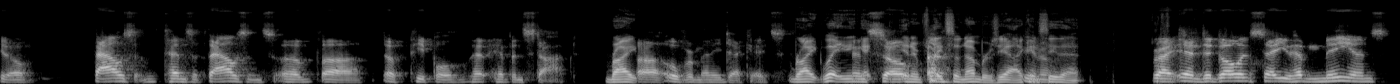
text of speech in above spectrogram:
you know, thousands, tens of thousands of, uh, of people have, have been stopped right uh, over many decades. Right. Wait, and it, so it inflates the numbers. Yeah, I can you know, see that. Right. And to go and say you have millions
